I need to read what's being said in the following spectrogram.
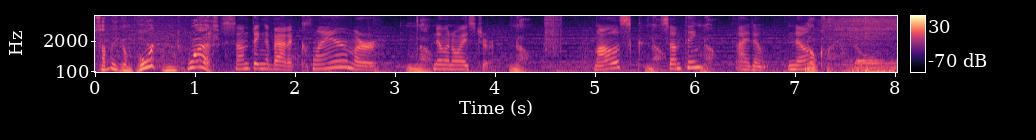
Something important? What? Something about a clam or No. no an oyster? No. Mollusk? No. Something? No. I don't know. No claim. Long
